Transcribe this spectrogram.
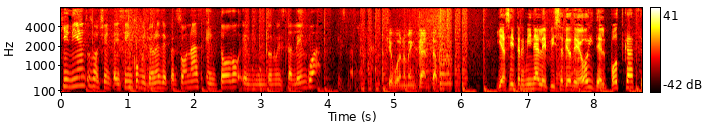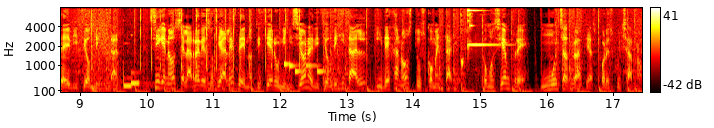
585 millones de personas en todo el mundo. Nuestra lengua española. Qué bueno, me encanta. Y así termina el episodio de hoy del podcast de Edición Digital. Síguenos en las redes sociales de Noticiero Univisión Edición Digital y déjanos tus comentarios. Como siempre, muchas gracias por escucharnos.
